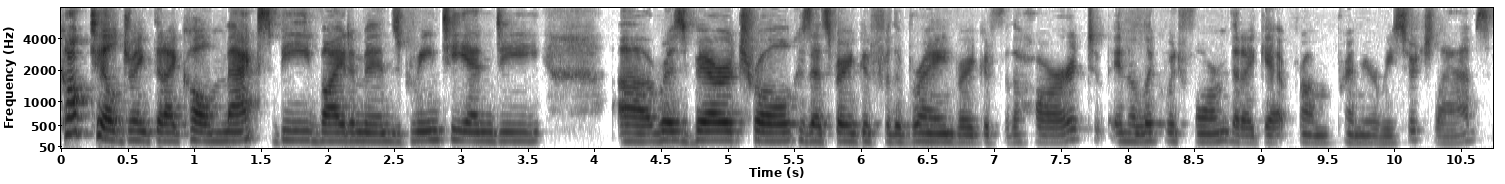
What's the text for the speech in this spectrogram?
cocktail drink that i call max b vitamins green tea nd uh, resveratrol, because that's very good for the brain, very good for the heart, in a liquid form that I get from Premier Research Labs.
